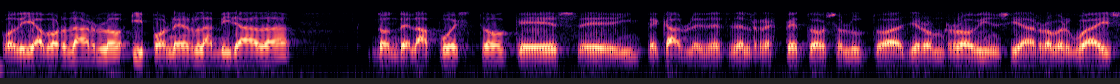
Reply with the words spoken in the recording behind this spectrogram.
podía abordarlo y poner la mirada donde la ha puesto, que es eh, impecable, desde el respeto absoluto a Jerome Robbins y a Robert Wise,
